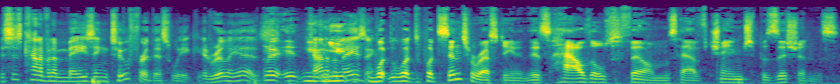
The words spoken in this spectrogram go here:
This is kind of an amazing twofer this week. It really is. It- it- kind you- of amazing. What, what, what's interesting is how those films have changed positions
